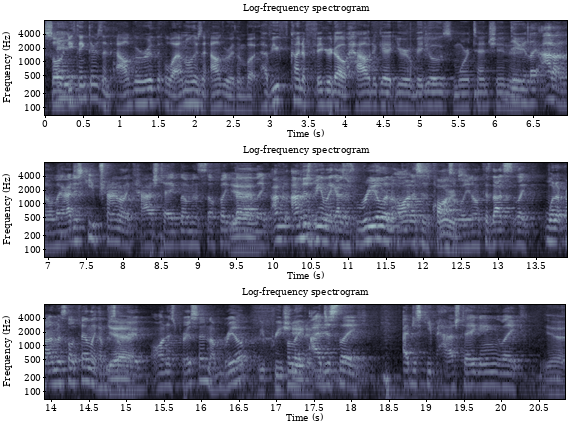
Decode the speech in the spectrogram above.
So do you think there's an algorithm? Well, I don't know there's an algorithm, but have you kind of figured out how to get your videos more attention? or- Dude, like I don't know, like I just keep trying to like hashtag them and stuff like Yeah. that. Like I'm, I'm just being like as real and honest as possible, you know, because that's like what I pride myself in. Like I'm just Yeah. a very honest person. I'm real. we But appreciate like it. I just like, I just keep hashtagging like, yeah,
